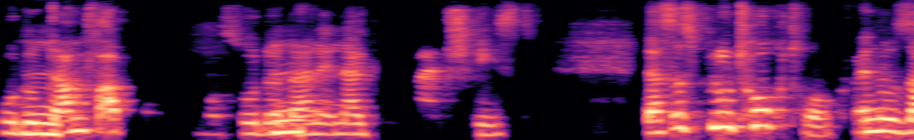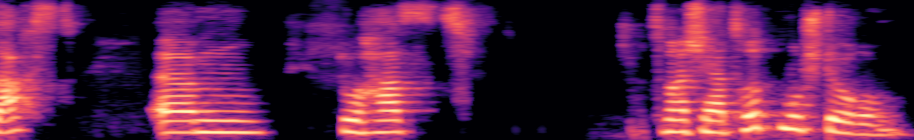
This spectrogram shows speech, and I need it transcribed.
wo du Mhm. Dampf ablassen musst, wo du Mhm. deine Energie einschließt. Das ist Bluthochdruck. Wenn du sagst, ähm, du hast zum Beispiel Herzrhythmusstörung,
